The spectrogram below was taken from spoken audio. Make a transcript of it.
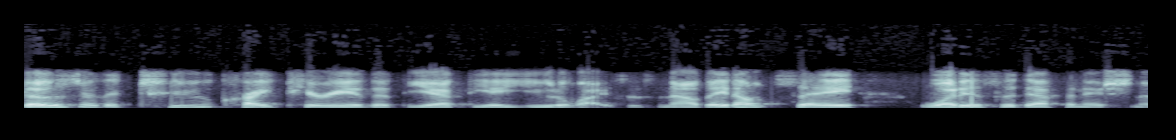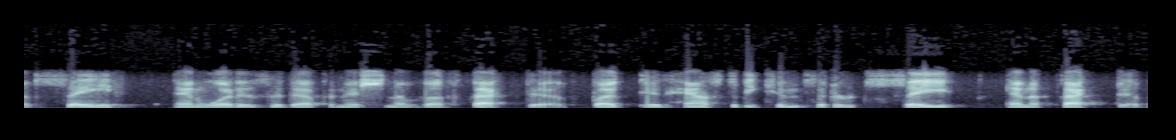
Those are the two criteria that the FDA utilizes. Now, they don't say what is the definition of safe and what is the definition of effective, but it has to be considered safe and effective.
